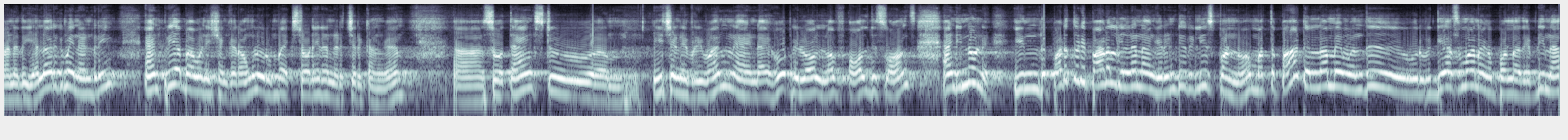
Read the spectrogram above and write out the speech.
பண்ணது. எல்லாருக்குமே நன்றி. அண்ட் பிரியா பவானி சங்கர் அவங்களும் ரொம்ப எக்ஸ்ட்ராடினரியாக நடிச்சிருக்காங்க. So thanks to each and everyone and I hope you all love all the songs and இன்னொன்று இந்த படத்துடைய பாடல்கள்லாம் நாங்கள் ரெண்டு ரிலீஸ் பண்ணோம். மற்ற பாட்டு எல்லாமே வந்து ஒரு வித்தியாசமாக நாங்கள் பண்ணோம். அது எப்படின்னா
